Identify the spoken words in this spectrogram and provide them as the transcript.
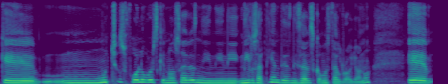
que muchos followers que no sabes ni, ni, ni, ni los atiendes, ni sabes cómo está el rollo, ¿no? Eh,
